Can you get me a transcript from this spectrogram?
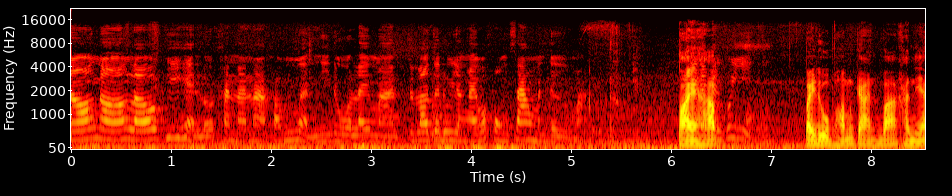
น้องน้องแล้วพี่เห็นรถคันนั้นอะเขาเหมือนมีโดนอะไรมา เราจะดูยังไงว่าโครงสร้างมันเดิมอะไปครับ เป็นผู้หญิงไปดูพร้อมกันว่าคันนี้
